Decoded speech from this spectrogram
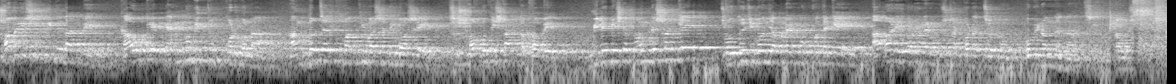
সবেরই স্বীকৃতি থাকবে কাউকে ব্যঙ্গ বিদ্রুপ করব না আন্তর্জাতিক মাতৃভাষা দিবসে সে শপথই সার্থক হবে। মিলেমিশে ফাউন্ডেশনকে যৌথ জীবনযাপনের পক্ষ থেকে আবার এই ধরনের অনুষ্ঠান করার জন্য অভিনন্দন জানাচ্ছি। নমস্কার।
